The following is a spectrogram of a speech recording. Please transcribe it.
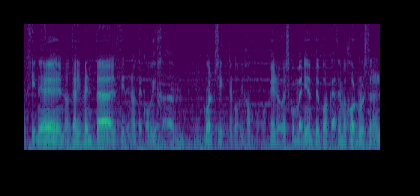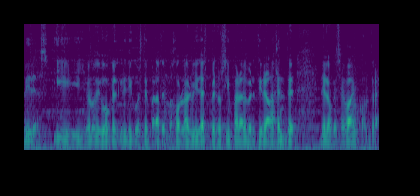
El cine no te alimenta, el cine no te cobija. Bueno, sí, te cobija un poco, pero es conveniente porque hace mejor nuestras vidas. Y yo no digo que el crítico esté para hacer mejor las vidas, pero sí para advertir a la gente de lo que se va a encontrar.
